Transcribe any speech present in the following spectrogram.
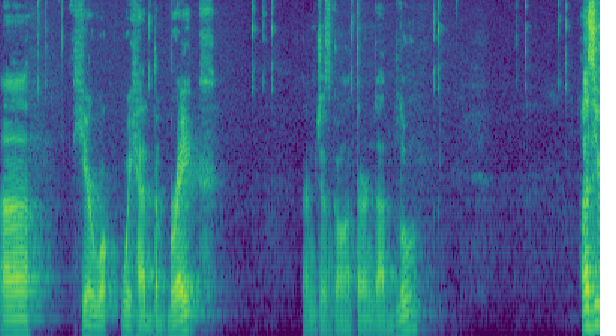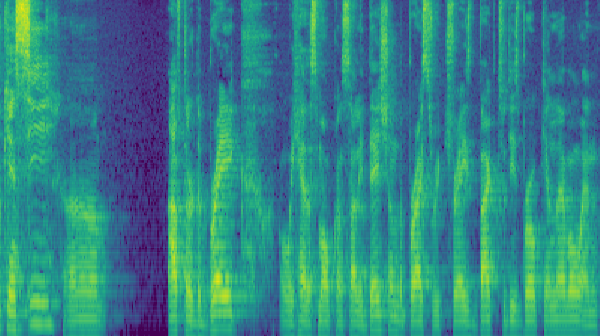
Uh, here we had the break. I'm just gonna turn that blue. As you can see uh, after the break we had a small consolidation. The price retraced back to this broken level and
